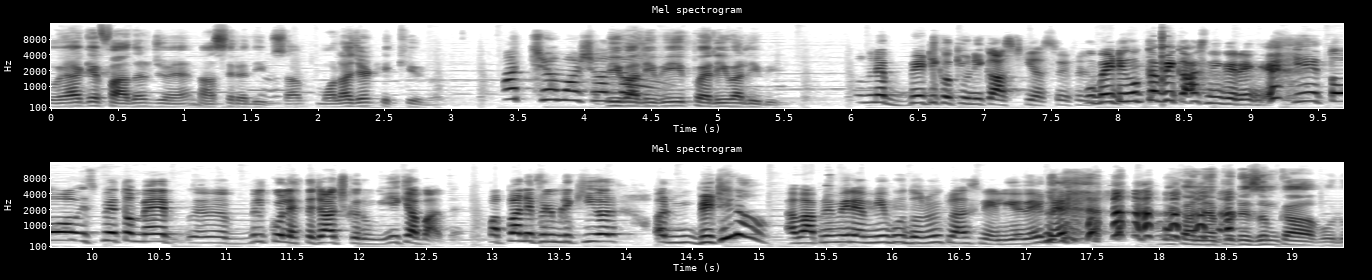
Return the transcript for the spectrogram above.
जोया के फादर जो हैं नासिर अदीब साहब मौला जेट लिखी हुई अच्छा माशाल्लाह। वाली भी पहली वाली भी। उन्होंने बेटी को क्यों नहीं कास्ट किया इसमें वो बेटी को कभी कास्ट नहीं करेंगे। ये तो इस पे तो मैं बिल्कुल एहतजाज करूँगी ये क्या बात है? पापा ने फ़िल्म लिखी और और बेटी ना? हो अब आपने मेरे अम्मी वो दोनों क्लास ले लिया देख ले। उन्होंने कहा नेपोटिज्म का वो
